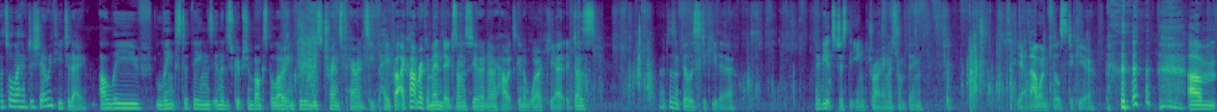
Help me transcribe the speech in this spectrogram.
That's all I have to share with you today. I'll leave links to things in the description box below, including this transparency paper. I can't recommend it because honestly I don't know how it's going to work yet. It does, it doesn't feel as sticky there. Maybe it's just the ink drying or something. Yeah, that one feels stickier. um,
